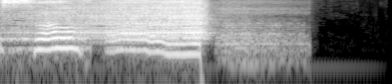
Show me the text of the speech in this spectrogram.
Sometimes.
